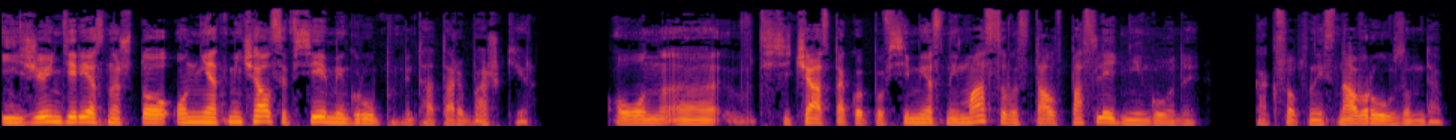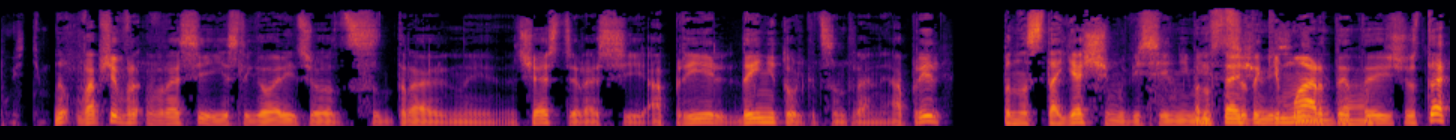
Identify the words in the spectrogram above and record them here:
И еще интересно, что он не отмечался всеми группами татар и башкир. Он э, сейчас такой повсеместный массовый стал в последние годы как, собственно, и с Наврузом, допустим. Ну, вообще в, в России, если говорить о центральной части России, апрель, да и не только центральной, апрель по-настоящему весенний месяц. Все-таки март да. это еще так,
